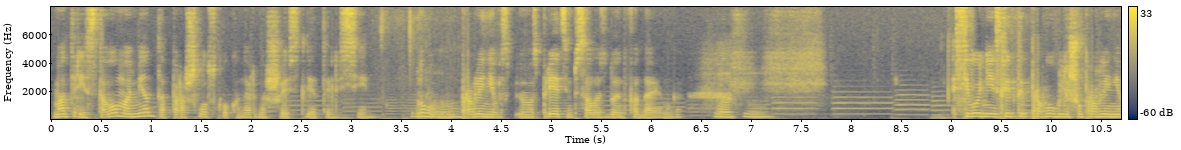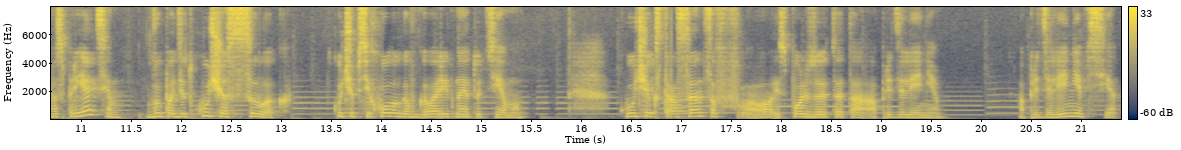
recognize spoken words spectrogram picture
Смотри, с того момента прошло сколько, наверное, 6 лет или 7. Ну, Мгм. управление восп- восприятием писалось до инфодайвинга. Сегодня, если ты прогуглишь управление восприятием, выпадет куча ссылок. Куча психологов говорит на эту тему. Куча экстрасенсов э, использует это определение. Определение все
